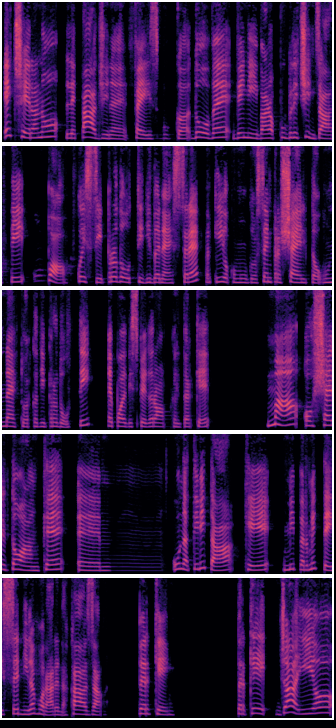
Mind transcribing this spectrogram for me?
e c'erano le pagine Facebook dove venivano pubblicizzati un po' questi prodotti di benessere, perché io comunque ho sempre scelto un network di prodotti e poi vi spiegherò anche il perché, ma ho scelto anche ehm, un'attività che mi permettesse di lavorare da casa. Perché? Perché già io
